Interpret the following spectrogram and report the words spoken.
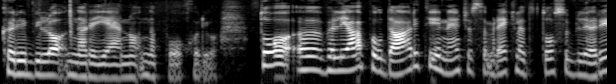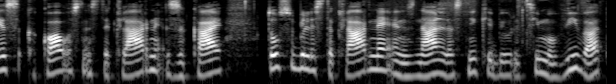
kar je bilo narejeno na pohorju to uh, velja poudariti, ne, če sem rekla, da to so bile res kakovostne steklarne. Zakaj? To so bile steklarne, en znan lastnik je bil recimo Vivat,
